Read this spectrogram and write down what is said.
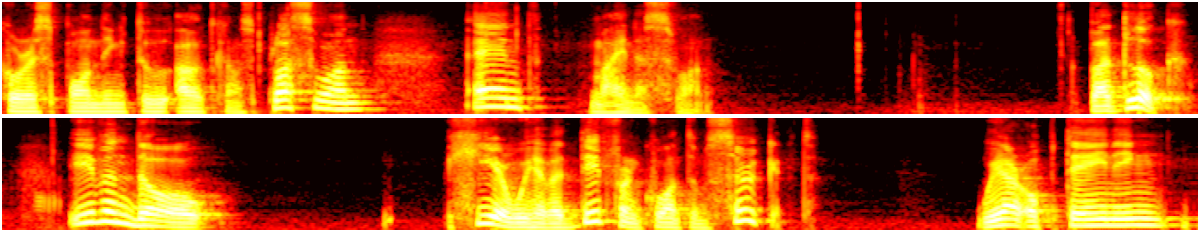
corresponding to outcomes plus 1 and minus 1. But look, even though here we have a different quantum circuit, we are obtaining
